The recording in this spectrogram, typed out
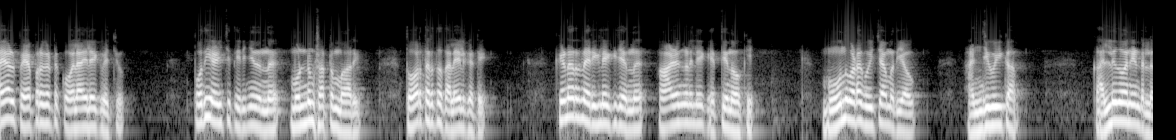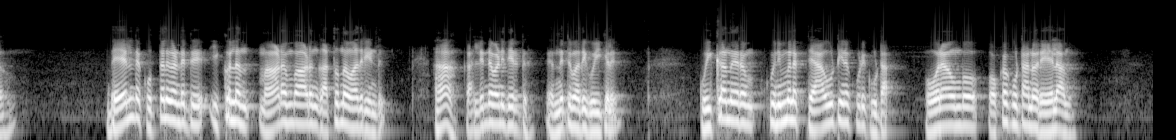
അയാൾ പേപ്പർ കെട്ട് കോലായിലേക്ക് വെച്ചു. പൊതി അഴിച്ച് തിരിഞ്ഞു നിന്ന് മുണ്ടും ഷർട്ടും മാറി തോർത്തെടുത്ത് തലയിൽ കെട്ടി. കിണറിനരികിലേക്ക് ചെന്ന് ആഴങ്ങളിലേക്ക് എത്തി നോക്കി. മൂന്ന് വട കുഴിച്ചാൽ മതിയാവും. അഞ്ച് കുഴിക്കാം. കല്ല് തോനെയുണ്ടല്ലോ ബേലിന്റെ കുത്തൽ കണ്ടിട്ട് ഇക്കൊല്ലം നാടെമ്പാടും കത്തുന്ന മാതിരിയുണ്ട്. ആ കല്ലിന്റെ പണി തീരട്ട്. എന്നിട്ട് മതി കുയിക്കൽ കുയിക്കാൻ നേരം കുനിമ്മല രാവൂട്ടീനെ കൂടി കൂട്ടാം. ഓനാവുമ്പോൾ ഒക്കെ കൂട്ടാൻ ഒരേലാന്ന്.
